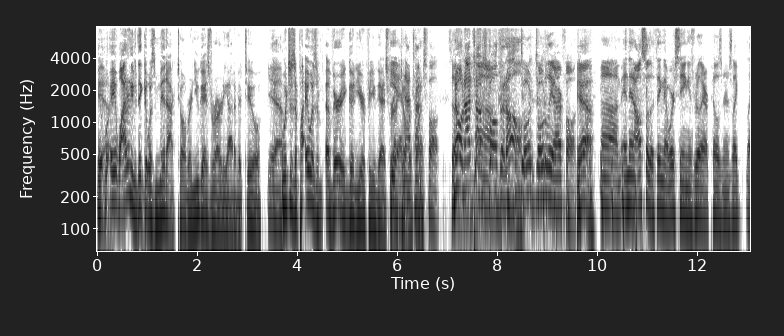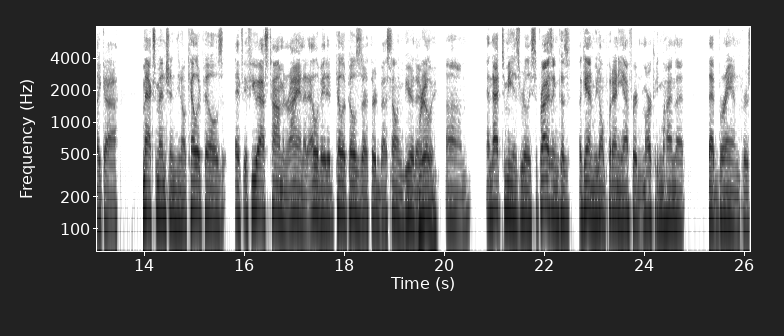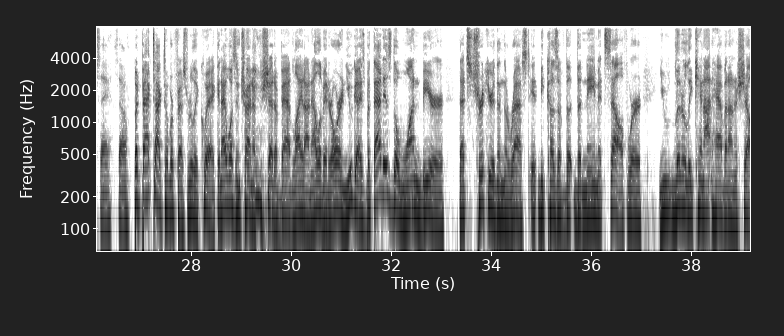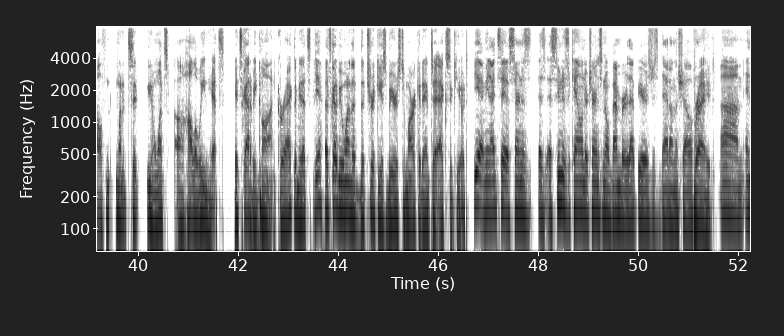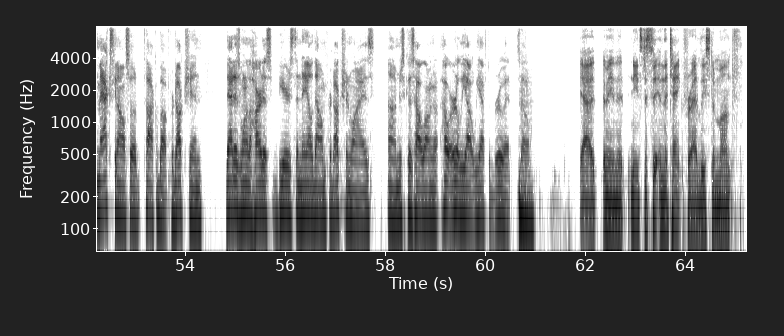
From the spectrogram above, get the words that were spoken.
It, Yeah. it- well, I don't even think it was mid October, and you guys were already out of it too. Yeah. which is a it was a, a very good year for you guys for Yeah, Oktoberfest. not Tom's fault. So, no, not Tom's um, fault at all. To- totally our fault. Yeah. Um, and then also the thing that we're seeing is really our pilsners, like like uh, Max mentioned. You know, Keller Pils. If if you ask Tom and Ryan at Elevated, Keller Pils is our third best selling beer there. Really? Um, and that to me is really surprising because again, we don't put any effort in marketing behind that that brand per se. So But back to Oktoberfest really quick, and I wasn't trying to shed a bad light on Elevator or in you guys, but that is the one beer that's trickier than the rest it, because of the, the name itself, where you literally cannot have it on a shelf when it's it, you know once uh, Halloween hits. It's got to be gone, correct? I mean, that's Yeah. that's got to be one of the, the trickiest beers to market and to execute. yeah, I mean, I'd say as soon as, as as soon as the calendar turns to November, that beer is just dead on the shelf. Right. Um, and Max can also talk about production. That is one of the hardest beers to nail down production wise, um, just because how long, how early out we have to brew it. So Yeah, I mean, it needs to sit in the tank for at least a month,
